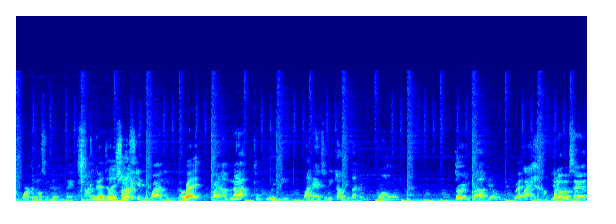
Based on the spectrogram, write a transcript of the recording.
I'm working on some different things. I'm trying to- Congratulations. I'm trying to get to where I need to go. Right. Right. I'm not completely financially healthy like a grown 35 year old man. Right. Right. You know what I'm saying?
